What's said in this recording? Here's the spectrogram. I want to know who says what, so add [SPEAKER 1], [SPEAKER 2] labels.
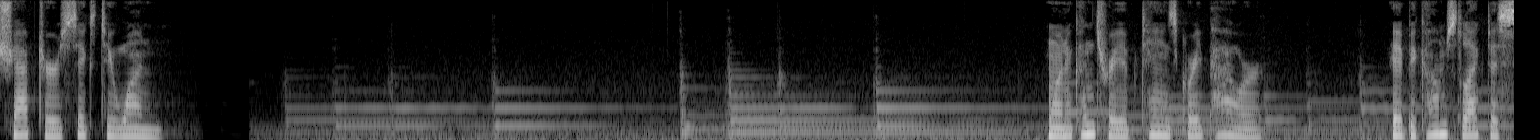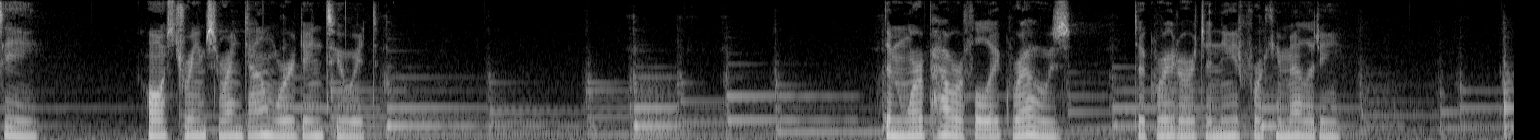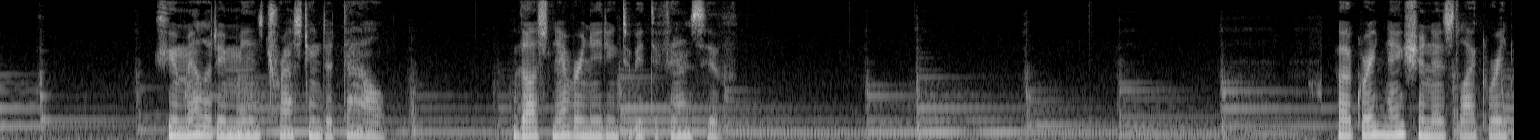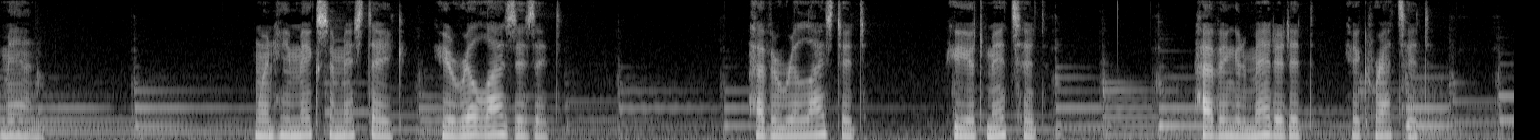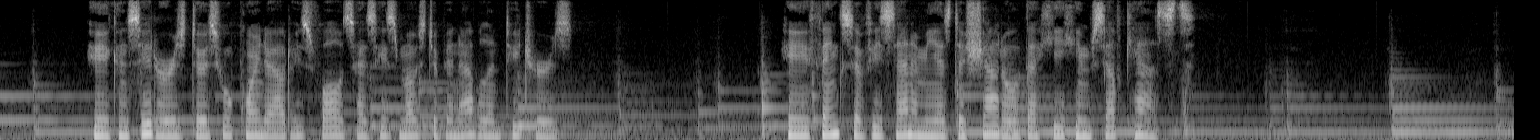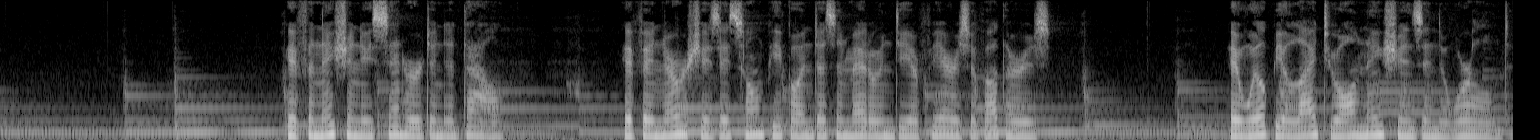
[SPEAKER 1] Chapter 61 When a country obtains great power, it becomes like the sea. All streams run downward into it. The more powerful it grows, the greater the need for humility. Humility means trusting the Tao, thus never needing to be defensive. A great nation is like great man. When he makes a mistake, he realizes it. Having realized it, he admits it. Having admitted it, he corrects it. He considers those who point out his faults as his most benevolent teachers. He thinks of his enemy as the shadow that he himself casts. If a nation is centered in the Tao, if it nourishes its own people and doesn't meddle in the affairs of others, it will be a light to all nations in the world.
